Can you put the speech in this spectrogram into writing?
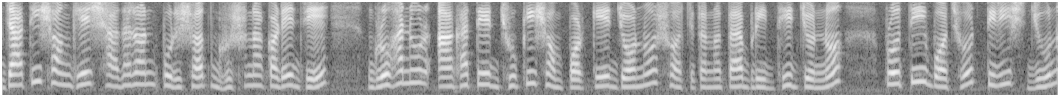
জাতিসংঘের সাধারণ পরিষদ ঘোষণা করে যে গ্রহাণুর আঘাতের ঝুঁকি সম্পর্কে জনসচেতনতা বৃদ্ধির জন্য প্রতি বছর তিরিশ জুন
